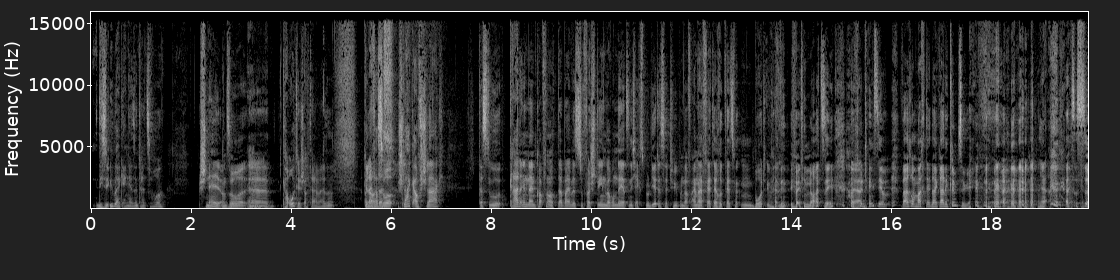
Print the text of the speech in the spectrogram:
diese Übergänge sind halt so schnell und so äh, chaotisch auch teilweise. Und Genau, einfach so Schlag auf Schlag dass du gerade in deinem Kopf noch dabei bist zu verstehen, warum der jetzt nicht explodiert ist, der Typ, und auf einmal fährt der rückwärts mit einem Boot über, den, über die Nordsee und Ja. du denkst dir, warum macht der da gerade Klimmzüge? Ja. Das ist so.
